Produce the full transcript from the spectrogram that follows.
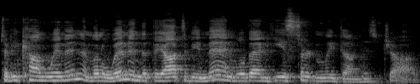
to become women and little women that they ought to be men, well, then he's certainly done his job.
